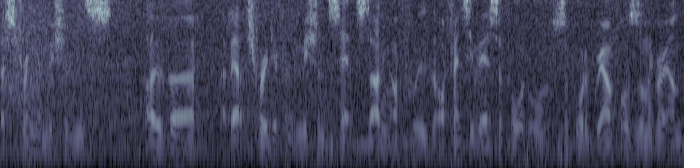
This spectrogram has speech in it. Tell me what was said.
a string of missions over about three different mission sets, starting off with offensive air support or support of ground forces on the ground,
